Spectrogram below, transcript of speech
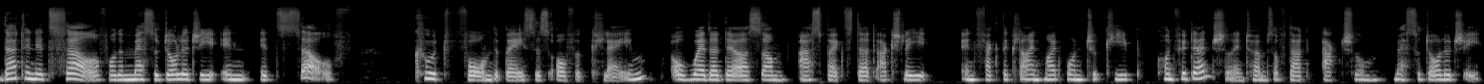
that in itself or the methodology in itself could form the basis of a claim or whether there are some aspects that actually in fact the client might want to keep confidential in terms of that actual methodology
